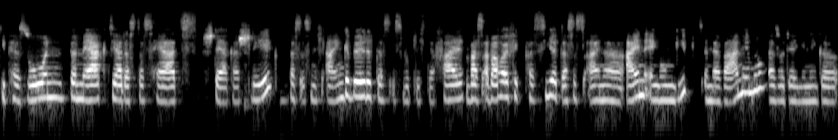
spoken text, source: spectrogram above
Die Person bemerkt ja, dass das Herz stärker schlägt. Das ist nicht eingebildet, das ist wirklich der Fall. Was aber häufig passiert, dass es eine Einengung gibt in der Wahrnehmung. Also derjenige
